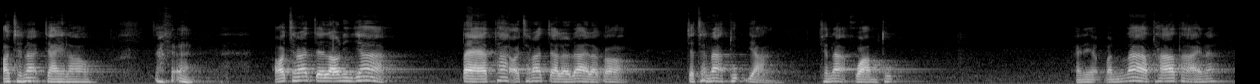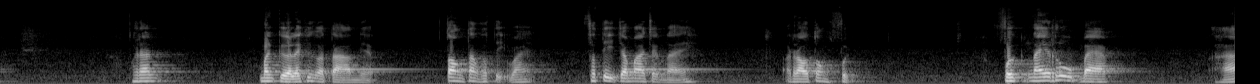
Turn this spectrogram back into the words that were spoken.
เอาชนะใจเรา เอาชนะใจเรานี่ยาก แต่ถ้าเอาชนะใจเราได้แล้วก็จะชนะทุกอย่าง ชนะความทุกข์อันนี้มันน่าท้าทายนะ เพราะฉะนั้นมันเกิดอะไรขึ้นก็ตามเนี่ยต้องตั้งสติไว้ สติจะมาจากไหน เราต้องฝึก ฝึกในรูปแบบ หา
